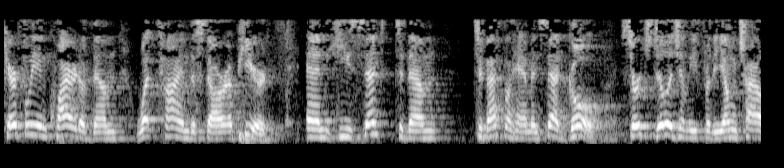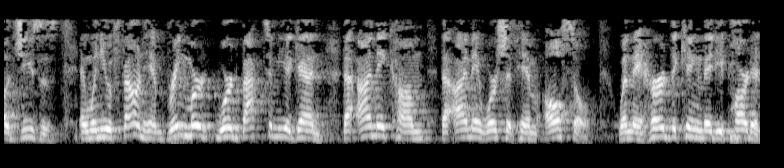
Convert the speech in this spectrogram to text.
carefully inquired of them what time the star appeared. And he sent to them to Bethlehem and said, Go, search diligently for the young child Jesus, and when you have found him, bring word back to me again, that I may come, that I may worship him also. When they heard the king, they departed,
